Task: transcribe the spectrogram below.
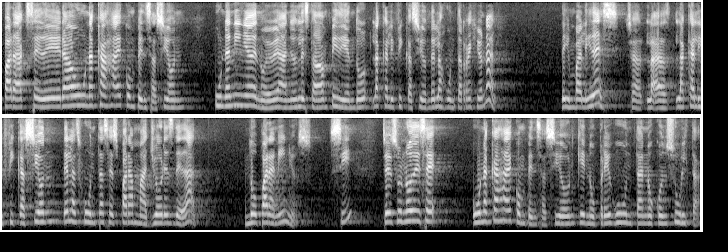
para acceder a una caja de compensación, una niña de nueve años le estaban pidiendo la calificación de la Junta Regional de invalidez. O sea, la calificación de las juntas es para mayores de edad, no para niños. ¿sí? Entonces uno dice, una caja de compensación que no pregunta, no consulta,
